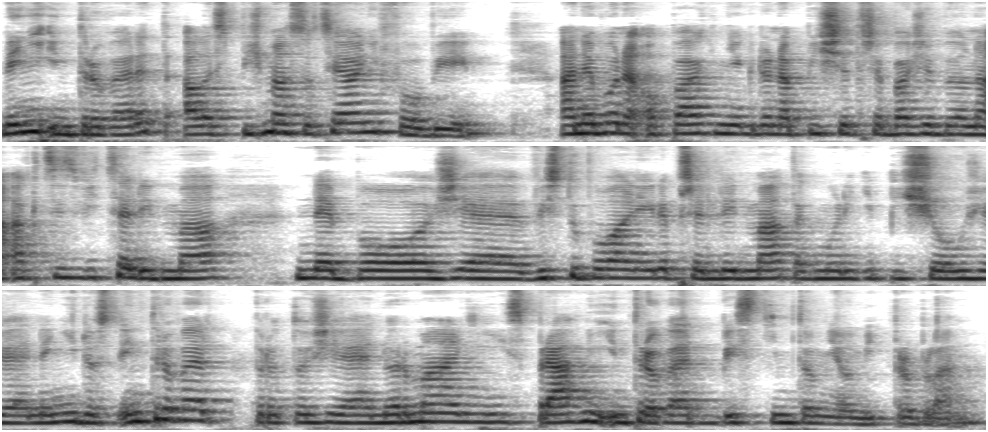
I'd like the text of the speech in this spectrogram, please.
není introvert, ale spíš má sociální fobii, a nebo naopak někdo napíše třeba, že byl na akci s více lidma, nebo že vystupoval někde před lidma, tak mu lidi píšou, že není dost introvert, protože normální, správný introvert by s tímto měl mít problém.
